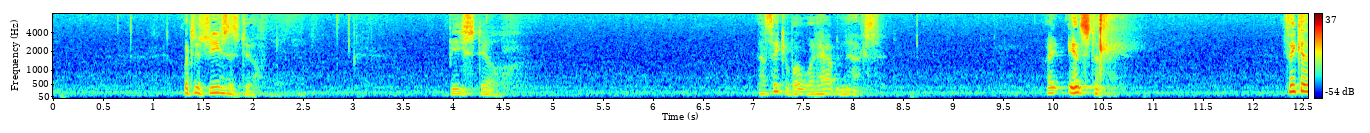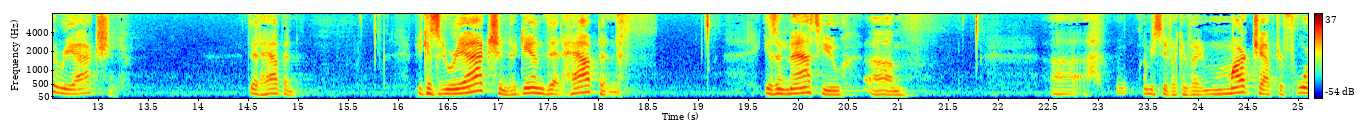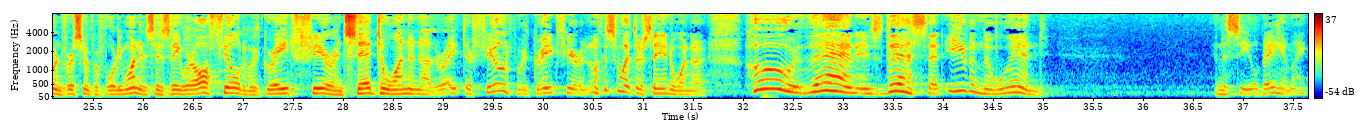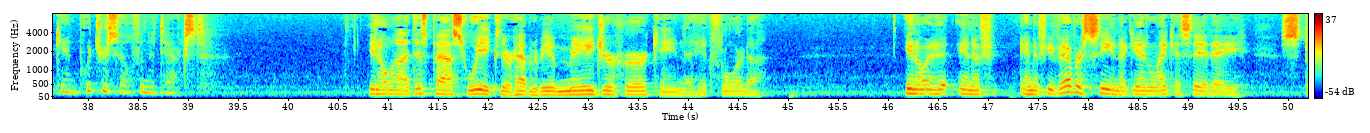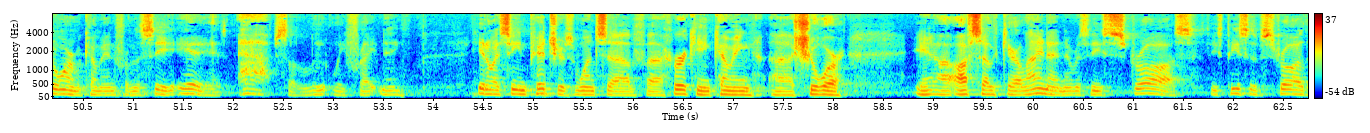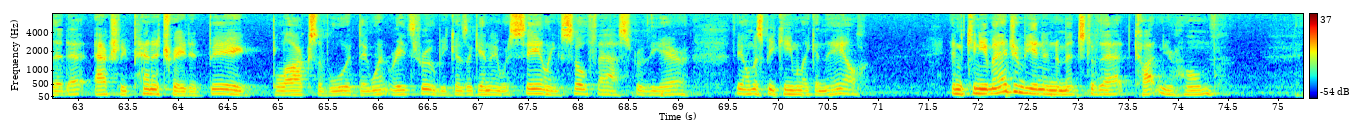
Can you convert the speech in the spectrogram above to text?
What does Jesus do? Be still. Now think about what happened next. Right? Instantly. Think of the reaction that happened. Because the reaction, again, that happened is in Matthew. Um, uh, let me see if I can find it. Mark chapter 4 and verse number 41, it says, They were all filled with great fear and said to one another, right? They're filled with great fear. And listen what they're saying to one another. Who then is this that even the wind and the sea obey him? Again, put yourself in the text. You know, uh, this past week there happened to be a major hurricane that hit Florida. You know, and, and if and if you've ever seen, again, like I said, a storm come in from the sea, it is absolutely frightening. You know, I've seen pictures once of a hurricane coming uh, shore uh, off South Carolina, and there was these straws, these pieces of straw that actually penetrated big blocks of wood. They went right through because, again, they were sailing so fast through the air, they almost became like a nail. And can you imagine being in the midst of that, caught in your home?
